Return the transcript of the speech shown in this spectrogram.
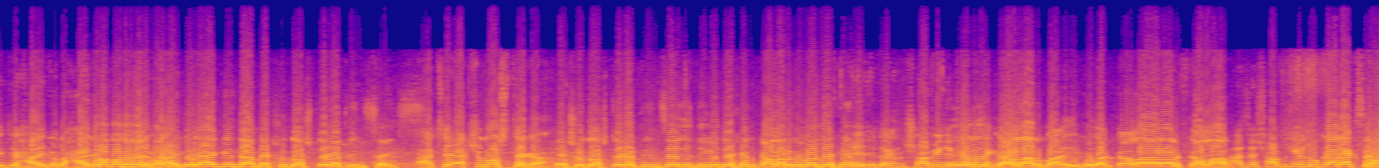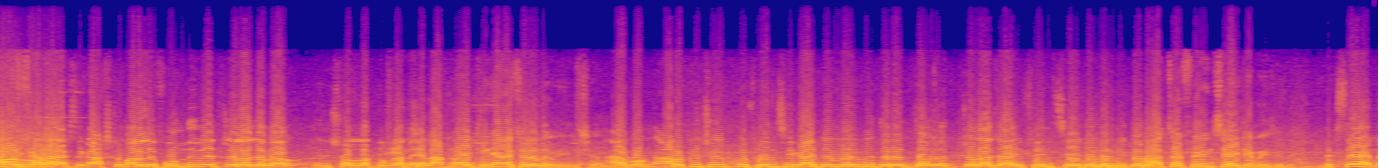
এই যে হাই গলা হাই গলা কত করে ভাই? হাই গলা একই দাম একশো দশ টাকা তিন সাইজ আচ্ছা একশো দশ টাকা? একশো দশ টাকা তিন সাইজ এদিকে দেখেন কালারগুলা দেখেন। এই যে দেখেন সবই কি কালার কালার ভাই? এগুলা কালার আর কালার আচ্ছা সব কি লুকায় রাখছেন কালার কাস্টমার হলে ফোন দিবে চলে যাবে ইনশাল্লাহ দোকানে। ইনশাআল্লাহ আপনার ঠিকানা চলে যাবে ইনশাআল্লাহ এবং আরও কিছু একটু ফেন্সি আইটেমের ভিতরে চলে যায় ফেন্সি আইটেমের ভিতরে। আচ্ছা ফ্যান্সি আইটেম এই যে দেখেন। দেখছেন?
